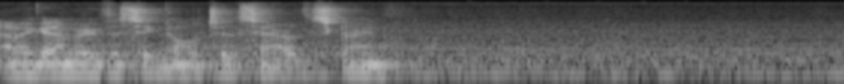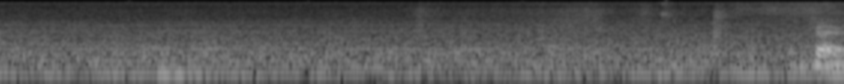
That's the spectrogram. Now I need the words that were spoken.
and we're going to move the signal to the center of the screen. Okay,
